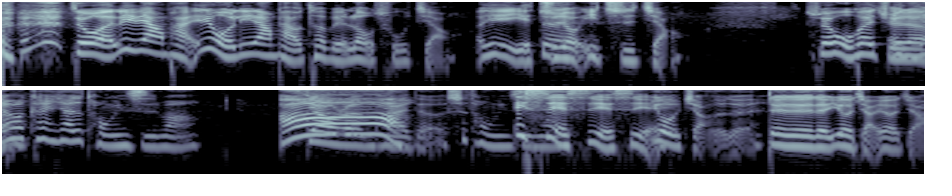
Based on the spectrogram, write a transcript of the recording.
就我的力量牌，因为我力量牌我特别露出脚，而且也只有一只脚，所以我会觉诶得你要不要看一下是同一只吗？啊吊人牌的是同一只哎、吗，是也是也是耶，右脚对不对？对对对，右脚右脚，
